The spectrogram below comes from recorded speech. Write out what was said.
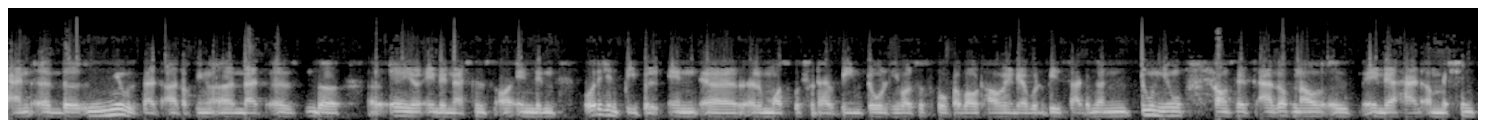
and the news that are talking uh, that the uh, Indian nationals or Indian origin people in uh, Moscow should have been told. He also spoke about how India would be starting on two new consulates. As of now, India had a mission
